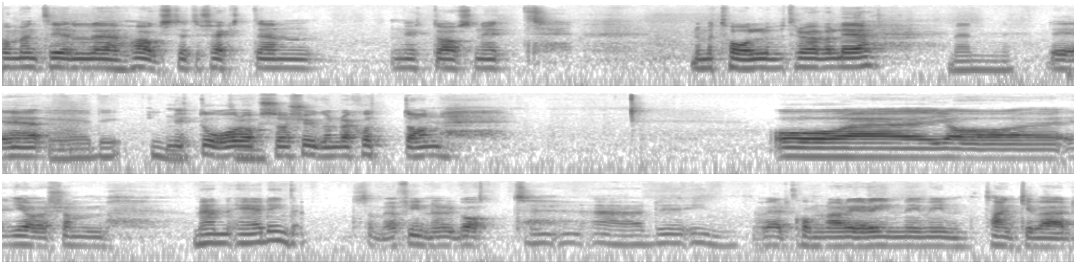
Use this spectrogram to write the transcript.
välkommen till eh, Hagstedt-effekten. Nytt avsnitt. Nummer 12 tror jag väl det är. Men Det är är det inte... nytt år också, 2017. Och eh, jag gör som, Men är det inte... som jag finner gott. Är det inte... Välkomnar er in i min tankevärld.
